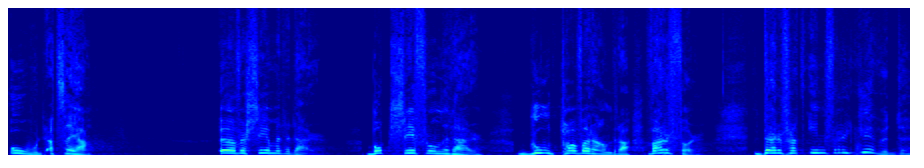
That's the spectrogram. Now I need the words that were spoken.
ord att säga Överse med det där. Bortse från det där. Godta varandra. Varför? Därför att inför Gud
